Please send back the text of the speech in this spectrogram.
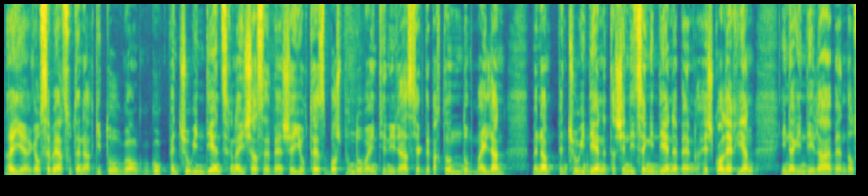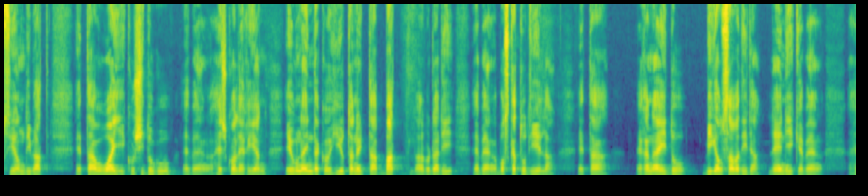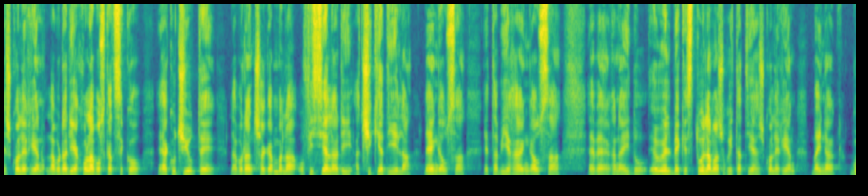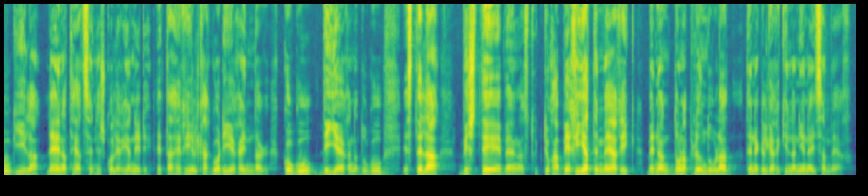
Bai, gauze behar zuten argitu, guk pentsu gindien, zer nahi isaz, ben sei urtez, bost pundu behintien iraziak departamentu mailan, benan pentsu gindien eta senditzen gindien, ben heskoa lehian, inagindiela ben dauzi handi bat, eta guai ikusi dugu, ben heskoa lehian, egun haindako hiutan oita bat laborari, ben boskatu diela, eta egan nahi du, bi gauza badira, lehenik, ben, eskualegian laboraria jola bozkatzeko eakutsi dute laborantza gambala ofizialari atxikia diela, lehen gauza, eta biharren gauza, ebe, gana idu, EULBek ez duela majoritatea eskualegian, baina gu giela lehen ateatzen eskualegian ere. Eta herri elkargoari erraindako gu, deia erana dugu, ez dela beste eben, struktura berriaten beharrik, benan dona pleondula denak elgarrekin laniena izan behar.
